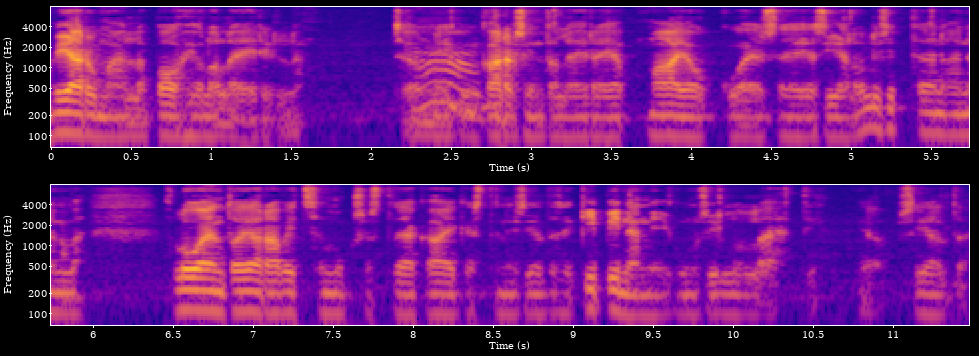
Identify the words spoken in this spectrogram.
Vierumäellä Pohjola-leirillä. Se on Aa. niin kuin karsintaleirejä maajoukkueeseen ja siellä oli sitten aina enemmän luentoja ravitsemuksesta ja kaikesta, niin sieltä se kipinä niin kuin silloin lähti. Ja sieltä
